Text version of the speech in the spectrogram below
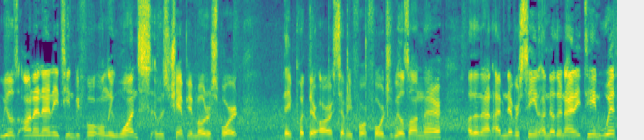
wheels on a 918 before, only once. It was Champion Motorsport. They put their RS74 forged wheels on there. Other than that, I've never seen another 918 with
